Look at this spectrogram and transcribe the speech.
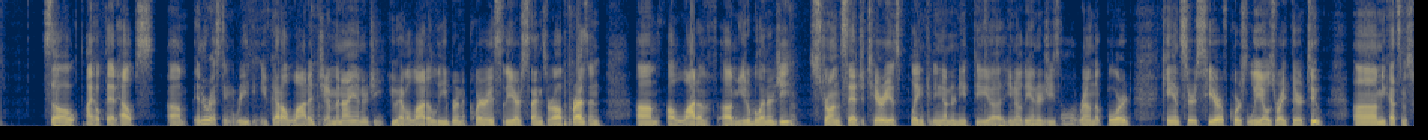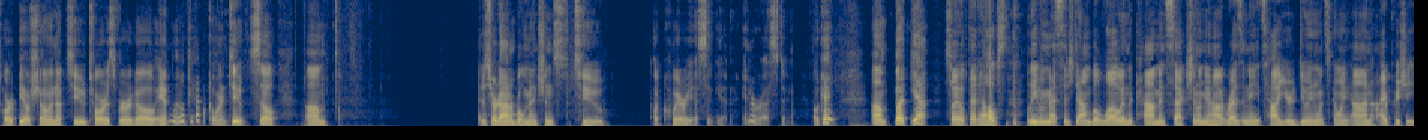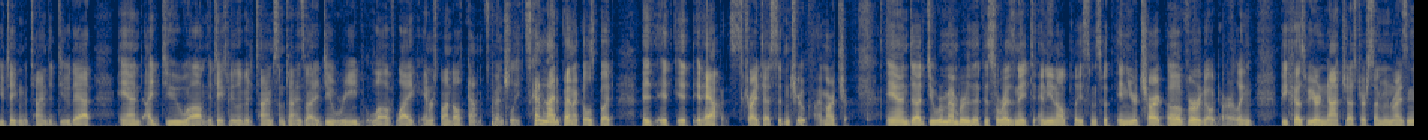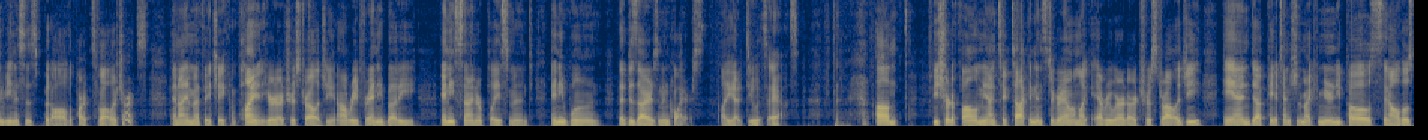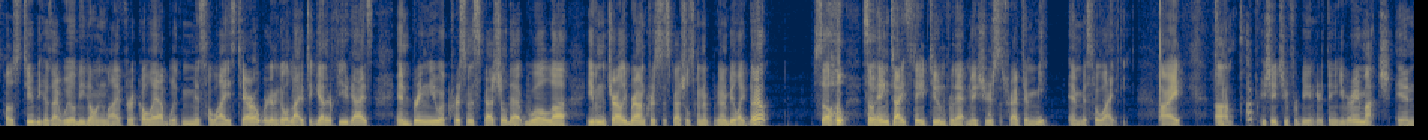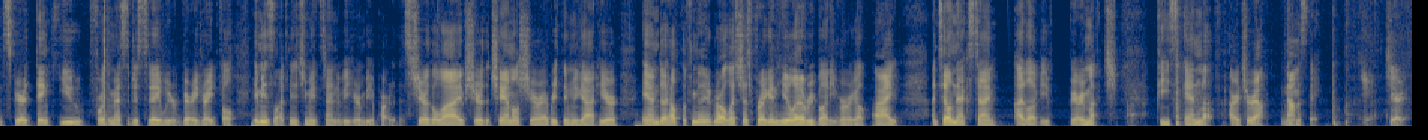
So I hope that helps. Um, interesting reading. You've got a lot of Gemini energy. You have a lot of Libra and Aquarius. So the air signs are all present. Um, a lot of uh, mutable energy. Strong Sagittarius blanketing underneath the, uh, you know, the energies all around the board. Cancers here. Of course, Leo's right there too. Um, you got some Scorpio showing up too, Taurus, Virgo, and a little Capricorn too. So um, I just heard honorable mentions to Aquarius again. Interesting. Okay. Um, but yeah, so I hope that helps. Leave a message down below in the comments section. Let me know how it resonates, how you're doing, what's going on. I appreciate you taking the time to do that. And I do, um, it takes me a little bit of time sometimes, but I do read, love, like, and respond to all the comments eventually. It's kind of Knight of Pentacles, but it, it, it, it happens. Try, tested, and true. I'm Archer. And uh, do remember that this will resonate to any and all placements within your chart of Virgo, darling, because we are not just our Sun, Moon, Rising, and Venuses, but all the parts of all our charts. And I am FHA compliant here at Archer Astrology. I'll read for anybody, any sign or placement, anyone that desires and inquires. All you got to do is ask. um, be sure to follow me on TikTok and Instagram. I'm like everywhere at Archer Astrology. And uh, pay attention to my community posts and all those posts too, because I will be going live for a collab with Miss Hawaii's Tarot. We're going to go live together for you guys and bring you a Christmas special that will, uh, even the Charlie Brown Christmas special is going to be like, nope. So, so hang tight, stay tuned for that. Make sure you subscribe to me and Miss Hawaii. All right. Um, I appreciate you for being here. Thank you very much. And Spirit, thank you for the messages today. We are very grateful. It means a lot to me that you made the time to be here and be a part of this. Share the live, share the channel, share everything we got here, and uh, help the familiar grow. Let's just friggin' heal everybody, Virgo. All right? Until next time, I love you very much. Peace and love. Archer out. Namaste. Yeah. Cheers.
